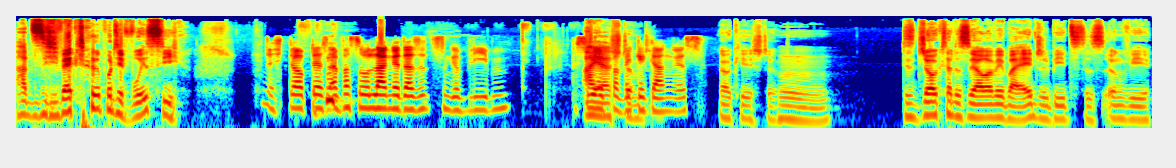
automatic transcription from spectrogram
Hat sie sich wegteleportiert? Wo ist sie? Ich glaube, der ist einfach so lange da sitzen geblieben, bis sie ah, ja, einfach weggegangen ist. Okay, stimmt. Hm. Diese Jokes hattest du ja auch irgendwie bei Angel Beats, das irgendwie,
